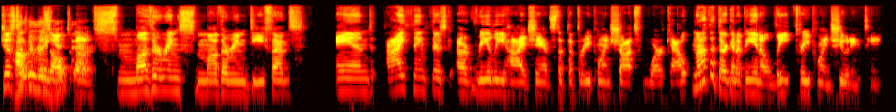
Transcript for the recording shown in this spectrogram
just How as a result of smothering, smothering defense. And I think there's a really high chance that the three point shots work out. Not that they're going to be an elite three point shooting team,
